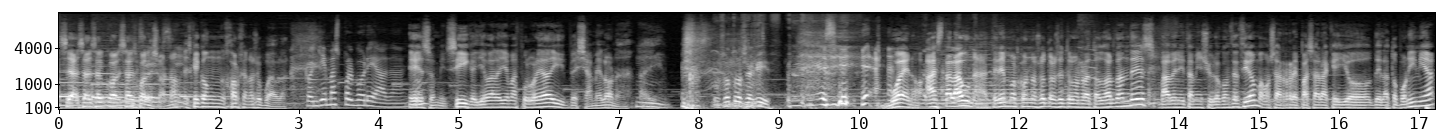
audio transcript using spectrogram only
¿Sabes, sabes cuál- sabes cuáles Sí, son, no? Es que con Jorge no se puede hablar. Con yemas polvoreada. ¿no? Eso, sí, que lleva la yema espolvoreada y bechamelona. Ahí. vosotros seguid. Sí. Bueno, hasta la una. Tenemos con nosotros dentro de un rato a Eduardo Andés. Va a venir también Xuro Concepción. Vamos a repasar aquello de la toponimia.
